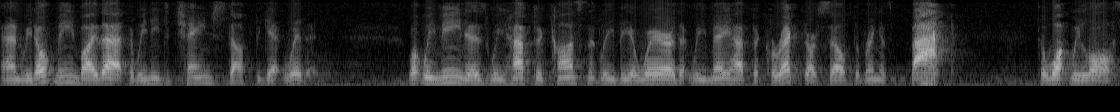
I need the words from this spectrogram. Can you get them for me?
And we don't mean by that that we need to change stuff to get with it. What we mean is we have to constantly be aware that we may have to correct ourselves to bring us back to what we lost.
